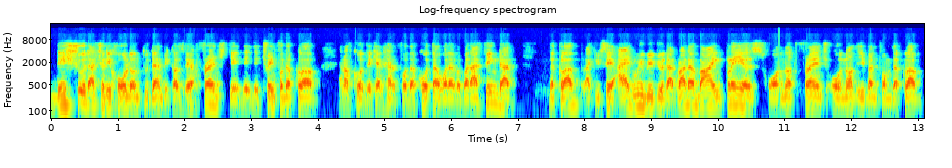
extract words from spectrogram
they should actually hold on to them because they are French. They, they, they train for the club, and of course they can help for the quota, whatever. But I think that the club, like you say, I agree with you that rather buying players who are not French or not even from the club,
